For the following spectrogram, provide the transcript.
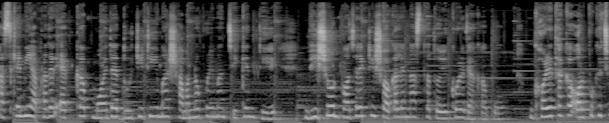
আজকে আমি আপনাদের এক কাপ ময়দা, দুইটি ডিম আর সামান্য পরিমাণ চিকেন দিয়ে ভীষণ মজার একটি সকালের নাস্তা তৈরি করে দেখাবো। ঘরে থাকা অল্প কিছু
